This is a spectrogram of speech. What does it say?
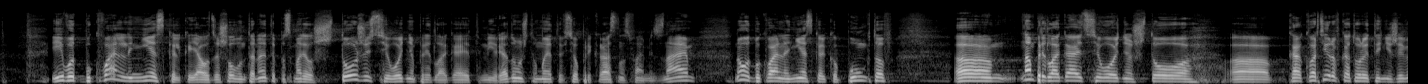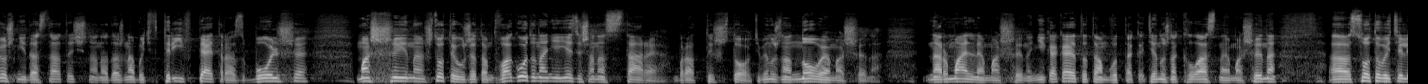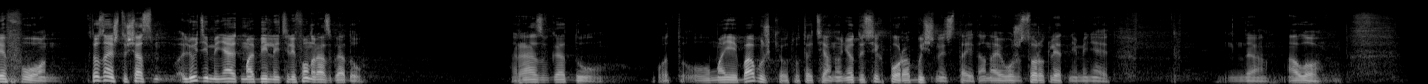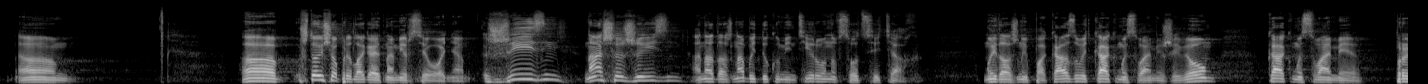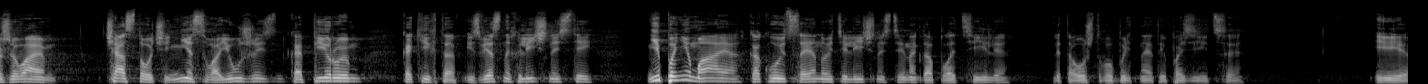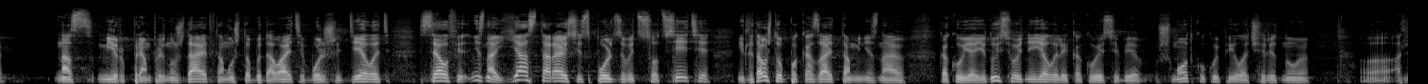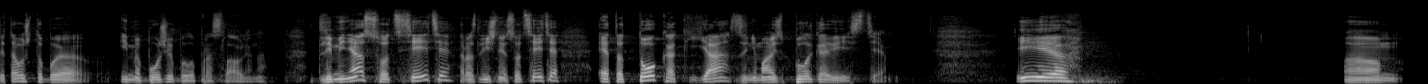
И вот буквально несколько, я вот зашел в интернет и посмотрел, что же сегодня предлагает мир. Я думаю, что мы это все прекрасно с вами знаем. Ну вот буквально несколько пунктов. Эм, нам предлагают сегодня, что э, квартира, в которой ты не живешь, недостаточно. Она должна быть в 3-5 раз больше. Машина, что ты уже там два года на ней ездишь, она старая. Брат, ты что? Тебе нужна новая машина нормальная машина, не какая-то там вот такая, тебе нужна классная машина, а, сотовый телефон. Кто знает, что сейчас люди меняют мобильный телефон раз в году? Раз в году. Вот у моей бабушки, вот у Татьяны, у нее до сих пор обычный стоит, она его уже 40 лет не меняет. Да, алло. А, а, что еще предлагает нам мир сегодня? Жизнь, наша жизнь, она должна быть документирована в соцсетях. Мы должны показывать, как мы с вами живем, как мы с вами проживаем часто очень не свою жизнь, копируем каких-то известных личностей, не понимая, какую цену эти личности иногда платили для того, чтобы быть на этой позиции. И нас мир прям принуждает к тому, чтобы давайте больше делать селфи. Не знаю, я стараюсь использовать соцсети не для того, чтобы показать там, не знаю, какую я еду сегодня ел или какую я себе шмотку купил очередную, э, а для того, чтобы имя Божье было прославлено. Для меня соцсети, различные соцсети, это то, как я занимаюсь благовестием. И эм,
